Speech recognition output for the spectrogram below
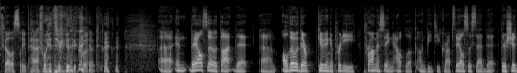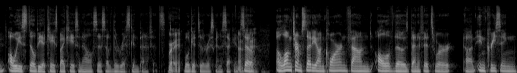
fell asleep halfway through the quote. Uh, and they also thought that um, although they're giving a pretty promising outlook on BT crops, they also said that there should always still be a case by case analysis of the risk and benefits. right. We'll get to the risk in a second. So, a long term study on corn found all of those benefits were um, increasing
